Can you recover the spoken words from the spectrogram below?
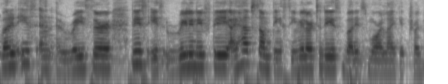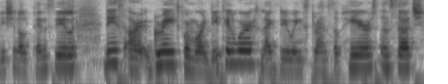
but it is an eraser. This is really nifty. I have something similar to this but it's more like a traditional pencil. These are great for more detailed work like doing strands of hairs and such.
